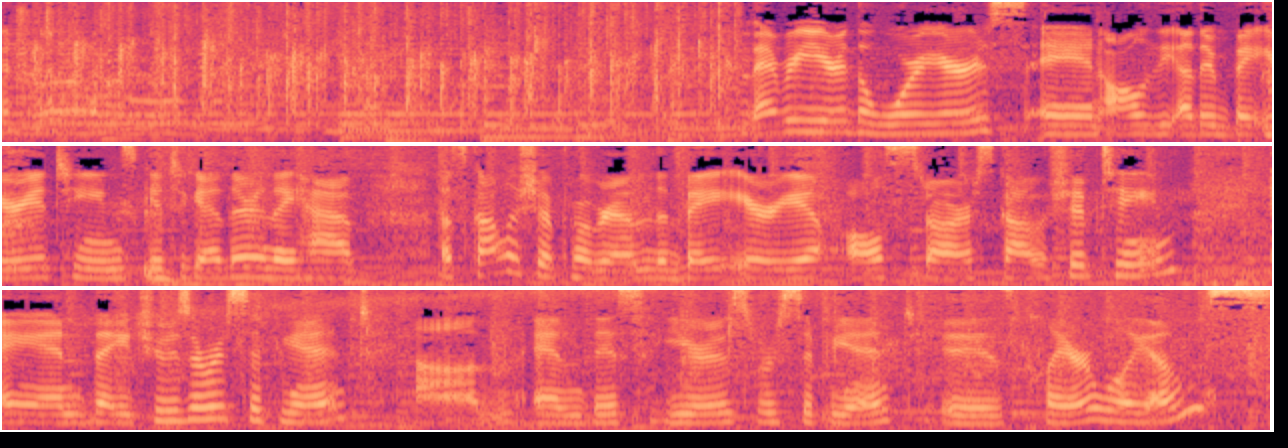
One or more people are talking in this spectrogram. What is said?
Every year, the Warriors and all of the other Bay Area teams get together and they have a scholarship program, the Bay Area All Star Scholarship Team, and they choose a recipient. Um, and this year's recipient is Claire Williams.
